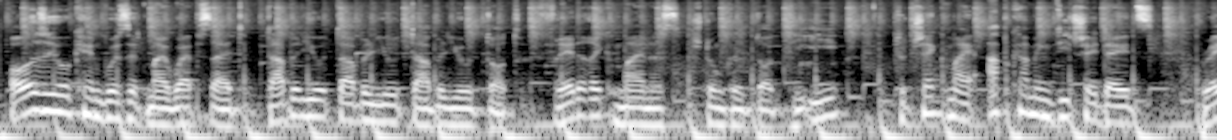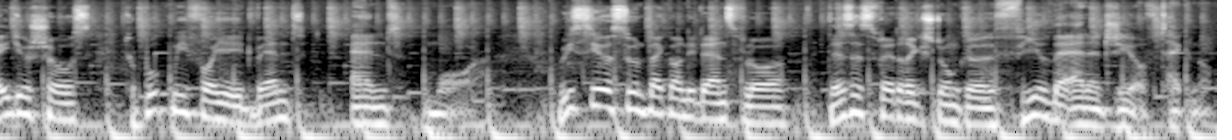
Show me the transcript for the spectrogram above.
also, you can visit my website www.frederic-stunkel.de to check my upcoming DJ dates, radio shows, to book me for your event, and more. We see you soon back on the dance floor. This is Frederic Stunkel. Feel the energy of techno.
